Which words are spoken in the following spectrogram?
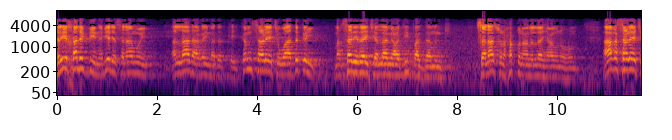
درې خلک دي نبی علیہ السلام وی الله دا غي مدد کوي کم سړی چې واده کوي مقصد یې دی چې الله می عتیق پاک دامن کی سلاسن حق علی الله عونهم هغه سړی چې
